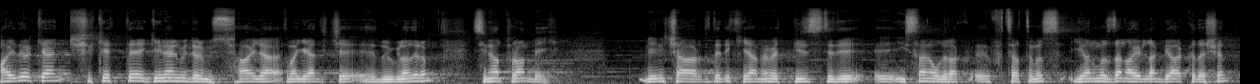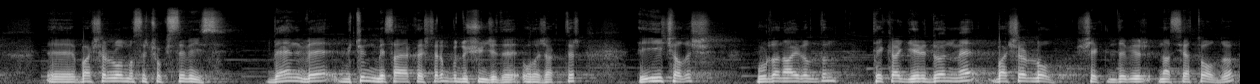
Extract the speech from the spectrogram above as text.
Ayrılırken şirkette genel müdürümüz hala aklıma geldikçe duygulanırım. Sinan Turan Bey beni çağırdı. Dedi ki ya Mehmet biz dedi e, insan olarak e, fıtratımız yanımızdan ayrılan bir arkadaşın e, başarılı olmasını çok istemeyiz. Ben ve bütün mesai arkadaşlarım bu düşüncede olacaktır. İyi çalış, buradan ayrıldın, tekrar geri dönme, başarılı ol şeklinde bir nasihat oldu.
